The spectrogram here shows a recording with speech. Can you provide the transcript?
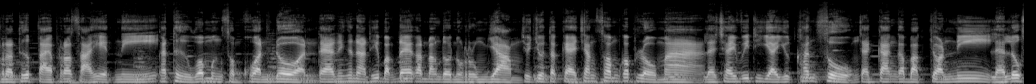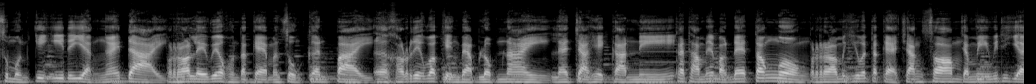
กระทืบตายเพราะสาเหตุนี้ก็ถือว่ามึงสมควรโดน แต่ในขณะที่บักแด้กำลังโดนรุมยำจู่ๆตะแก่ช่างซ่อมก็โผล่มา และใช้วิทยายุทธขั้นสูง จัดการกับบักจอนนี่ และลูกสมุนกี้กี้ได้อย่างง่ายดายเพราะเลเวลของตะแก่มันสูงเกินไป เออเขาเรียกว่าเก่งแบบหลบใน และจากเหตุการณ์นี้ก็ทำให้บักแด้ต้องงงเพราะไม่คิดว่าตะแก่ช่างซ่อม จะมีวิทยา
